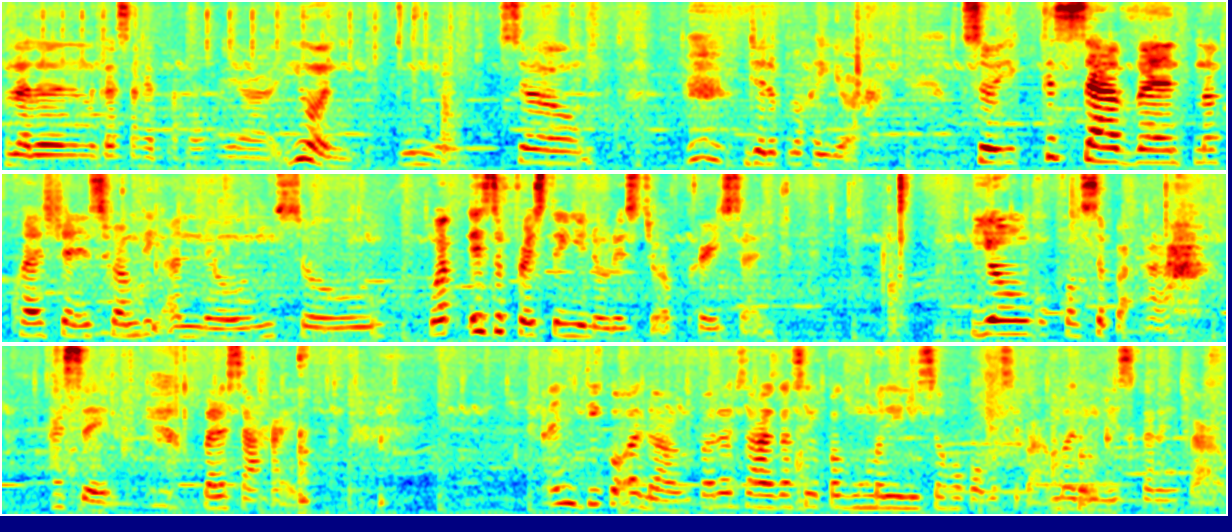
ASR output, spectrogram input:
Lalo na nagkasakit ako. Kaya, yun. Yun yun. So, dyan po kayo. So, ika-seventh na question is from the unknown. So, what is the first thing you notice to a person? Yung kuko sa paa. Kasi, para sa akin, ay, hindi ko alam. Para sa akin kasi pag malinis ang kuko mo sa paa, malinis ka rin tao.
